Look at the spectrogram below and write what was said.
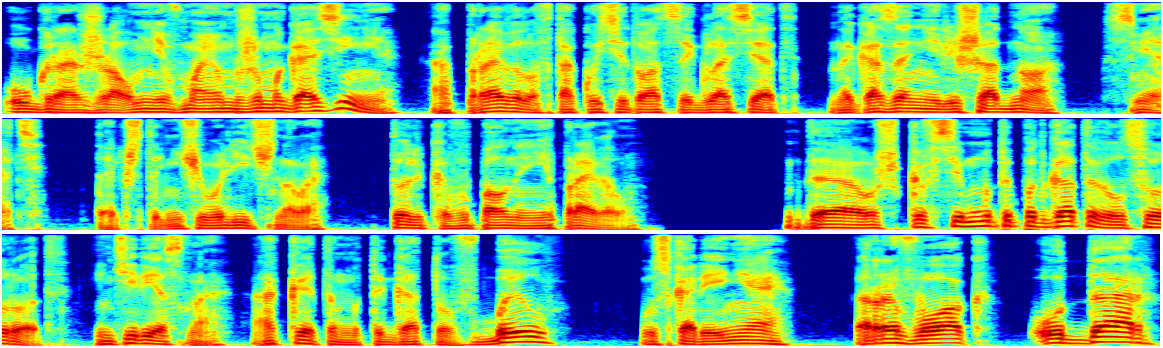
угрожал мне в моем же магазине, а правила в такой ситуации гласят, наказание лишь одно — смерть». Так что ничего личного, только выполнение правил. Да уж, ко всему ты подготовился, урод. Интересно, а к этому ты готов был? Ускорение, рывок, удар.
